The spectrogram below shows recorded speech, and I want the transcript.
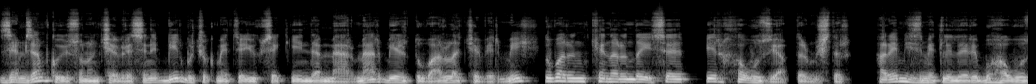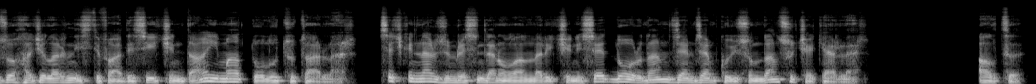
Zemzem kuyusunun çevresini bir buçuk metre yüksekliğinde mermer bir duvarla çevirmiş, duvarın kenarında ise bir havuz yaptırmıştır. Harem hizmetlileri bu havuzu hacıların istifadesi için daima dolu tutarlar. Seçkinler zümresinden olanlar için ise doğrudan zemzem kuyusundan su çekerler. 6.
